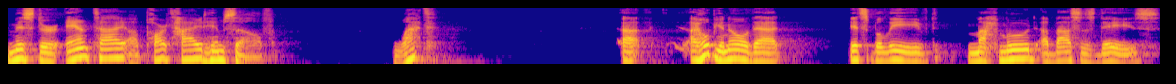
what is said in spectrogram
Mr. Anti Apartheid himself. What? Uh, I hope you know that it's believed Mahmoud Abbas's days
